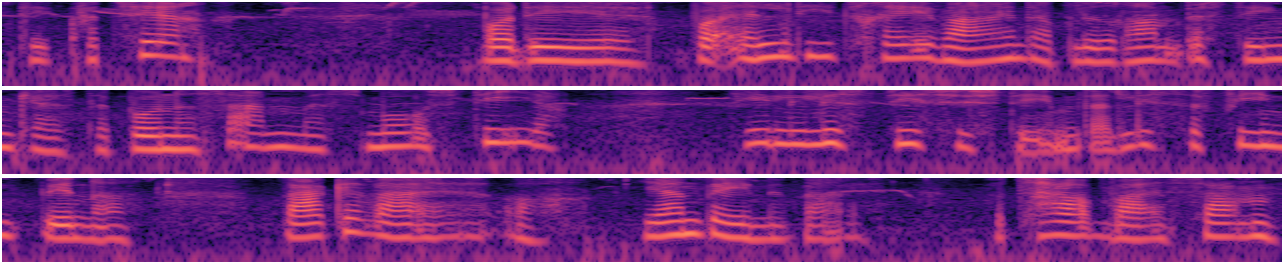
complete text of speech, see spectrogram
Det er et kvarter, hvor, det, hvor alle de tre veje, der er blevet ramt af stenkast, er bundet sammen med små stier. Helt lille stisystem, der lige så fint binder Bakkevej og Jernbanevej og Tarpvej sammen.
